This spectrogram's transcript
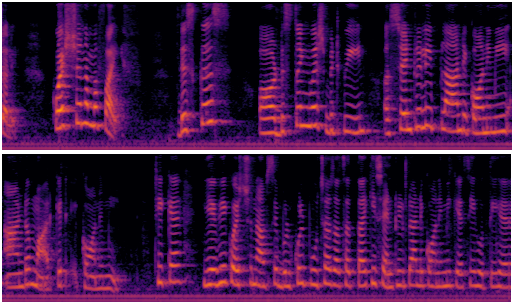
chale question number 5 discuss or distinguish between a centrally planned economy and a market economy ठीक है ये भी क्वेश्चन आपसे बिल्कुल पूछा जा सकता है कि सेंट्रल प्लान इकोनॉमी कैसी होती है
